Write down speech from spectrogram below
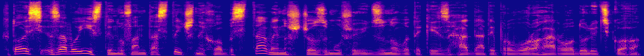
Хтось за воістину фантастичних обставин, що змушують знову таки згадати про ворога роду людського,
